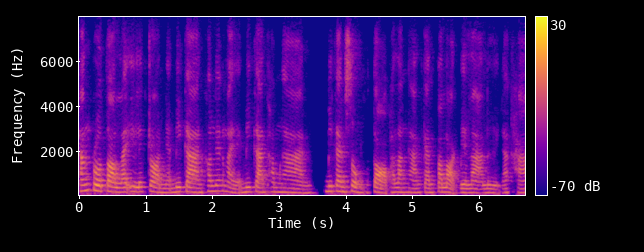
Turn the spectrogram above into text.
ทั้งโปรตอนและอิเล็กตรอนเนี่ยมีการเขาเรียกอะไรมีการทำงาน มีการส่งต่อพลังงานกันตลอดเวลาเลยนะคะ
